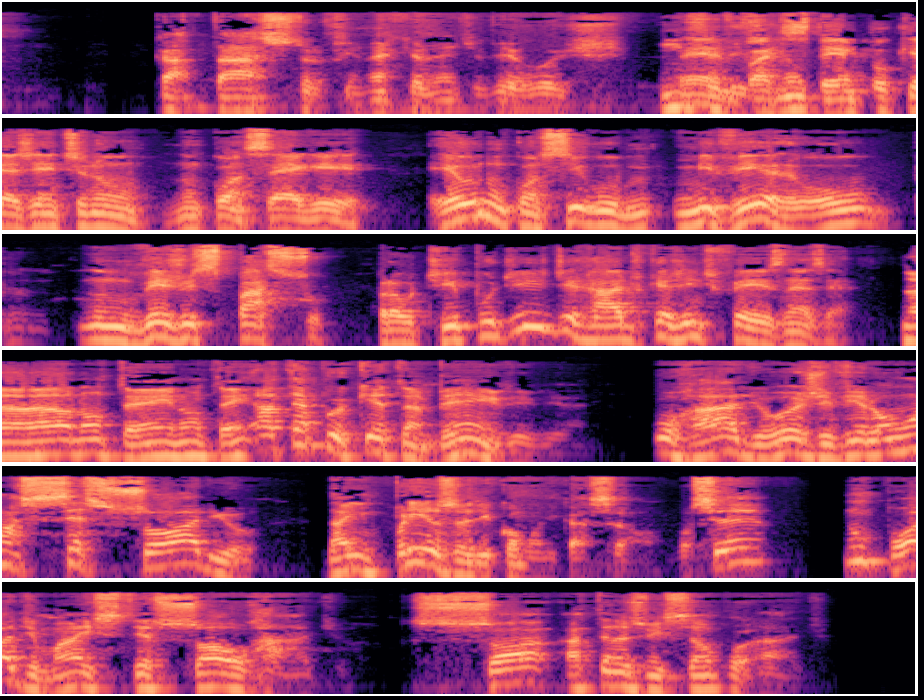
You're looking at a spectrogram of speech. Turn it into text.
catástrofe né, que a gente vê hoje. É, faz tempo que a gente não, não consegue. Eu não consigo me ver ou não vejo espaço para o tipo de, de rádio que a gente fez, né, Zé? Não, não tem, não tem. Até porque também, Viviane, o rádio hoje virou um acessório da empresa de comunicação. Você não pode mais ter só o rádio, só a transmissão por rádio.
